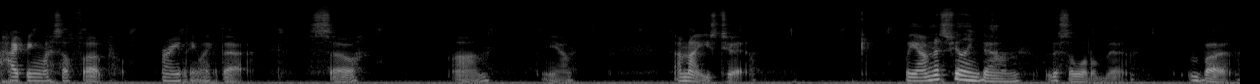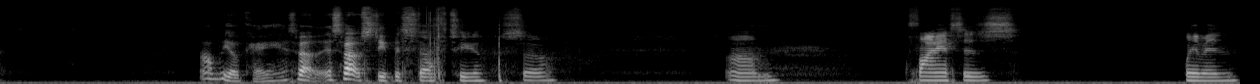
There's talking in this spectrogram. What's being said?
hyping myself up or anything like that. So, um, yeah, so I'm not used to it. But yeah, I'm just feeling down just a little bit, but I'll be okay. It's about it's about stupid stuff too. So, um, finances, women,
